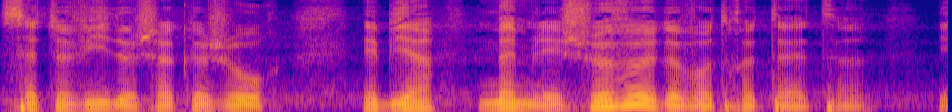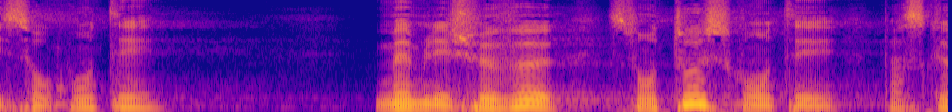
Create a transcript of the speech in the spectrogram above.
cette vie de chaque jour. Eh bien, même les cheveux de votre tête, ils sont comptés. Même les cheveux sont tous comptés parce que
